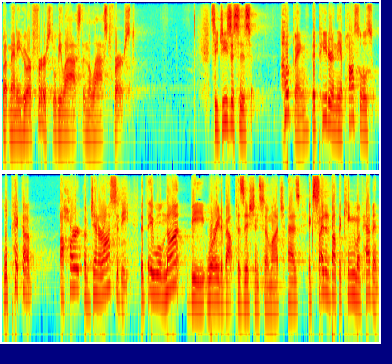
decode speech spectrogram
But many who are first will be last, and the last first. See, Jesus is hoping that Peter and the apostles will pick up a heart of generosity, that they will not be worried about position so much as excited about the kingdom of heaven.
